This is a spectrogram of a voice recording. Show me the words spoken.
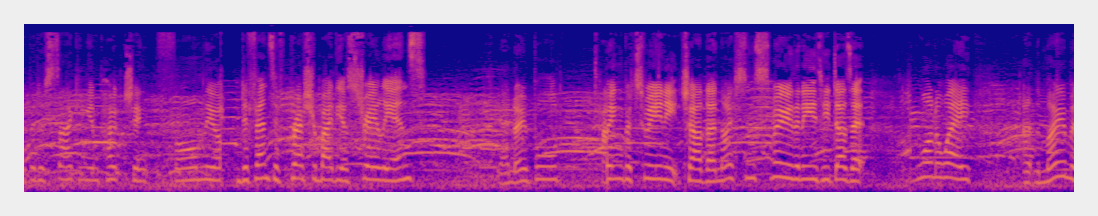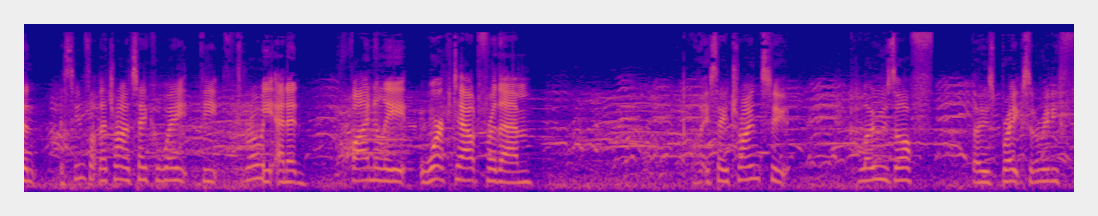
A bit of sagging and poaching from the defensive pressure by the Australians. Yeah, no ball tapping between each other. Nice and smooth and easy does it. One away. At the moment, it seems like they're trying to take away the throwing. And it finally worked out for them. Like you say, trying to close off those breaks and really. It's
